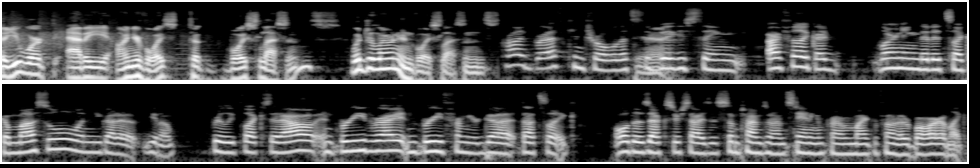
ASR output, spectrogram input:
So you worked, Abby, on your voice, took voice lessons. What'd you learn in voice lessons? Probably breath control. That's Yeah. the biggest thing. I feel like I learning that it's like a muscle and you gotta, you know, really flex it out and breathe right and breathe from your gut. That's like all those exercises. Sometimes when I'm standing in front of a microphone at a bar, I'm like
